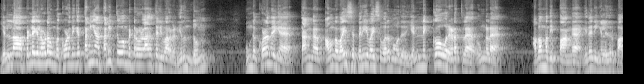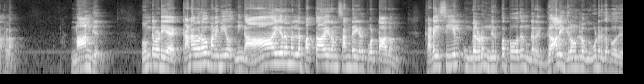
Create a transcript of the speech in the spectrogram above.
எல்லா பிள்ளைகளோட உங்கள் குழந்தைங்க தனியாக தனித்துவம் பெற்றவர்களாக தெரிவார்கள். இருந்தும் உங்கள் குழந்தைங்க தங்க அவங்க வயசு பெரிய வயசு வரும்போது என்னைக்கோ ஒரு இடத்துல உங்களை அவமதிப்பாங்க. இதை நீங்கள் எதிர்பார்க்கலாம். நான்கு உங்களுடைய கணவரோ மனைவியோ நீங்கள் ஆயிரம் இல்லை பத்தாயிரம் சண்டைகள் போட்டாலும் கடைசியில் உங்களுடன் நிற்ப போவது உங்கள் காலி கிரவுண்டில் உங்கள் கூட இருக்க போகுது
